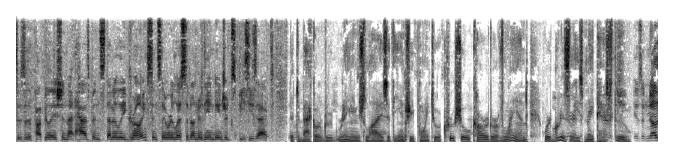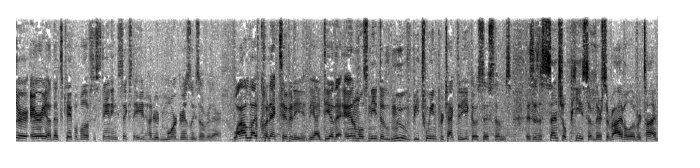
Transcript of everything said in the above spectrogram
This is a population that has been steadily growing since they were listed under the Endangered Species Act. The Tobacco Root Range lies at the entry point to a crucial corridor of land where grizzlies may pass through. Is another area that's capable of sustaining six to eight hundred more grizzlies over there. Wildlife connectivity, the idea that animals need to move between protected ecosystems, is an essential piece of their survival over time.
